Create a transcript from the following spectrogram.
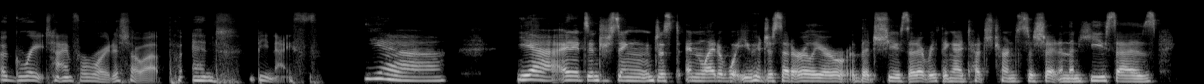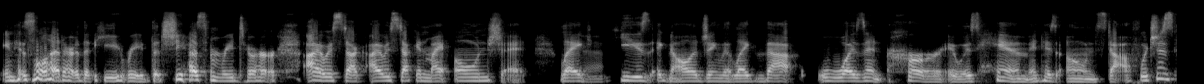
a great time for Roy to show up and be nice. Yeah. Yeah, and it's interesting just in light of what you had just said earlier that she said everything I touch turns to shit and then he says in his letter that he read that she has him read to her. I was stuck I was stuck in my own shit. Like yeah. he's acknowledging that like that wasn't her, it was him and his own stuff, which is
